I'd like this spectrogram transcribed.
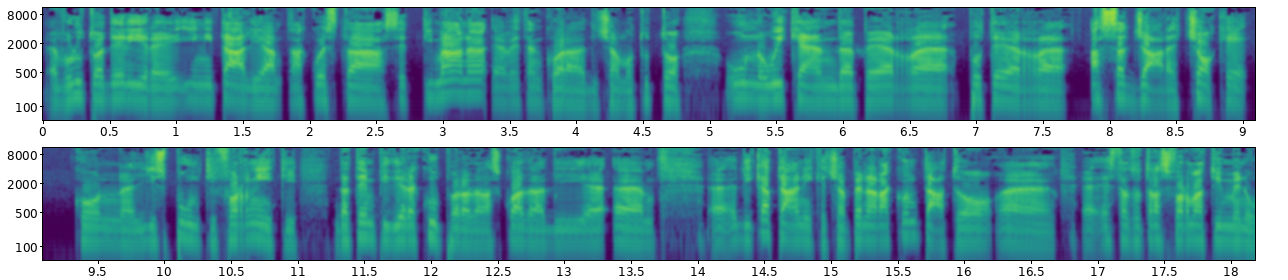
eh, voluto aderire in Italia a questa settimana e avete ancora diciamo tutto un weekend per eh, poter assaggiare ciò che con gli spunti forniti da tempi di recupero dalla squadra di, eh, eh, eh, di Catani che ci ha appena raccontato eh, è stato trasformato in menù.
